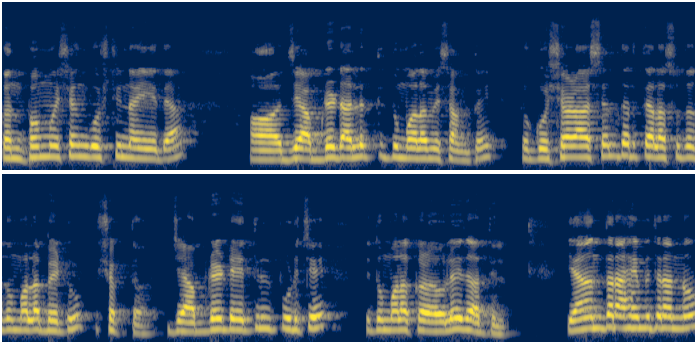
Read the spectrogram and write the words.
कन्फर्मेशन गोष्टी नाही आहे त्या. जे अपडेट आलेत ते तुम्हाला मी सांगतोय. तर गोशाळा असेल तर त्याला सुद्धा तुम्हाला भेटू शकतं. जे अपडेट येतील पुढचे ते तुम्हाला कळवले जातील. यानंतर आहे मित्रांनो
